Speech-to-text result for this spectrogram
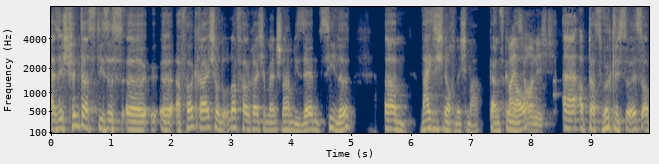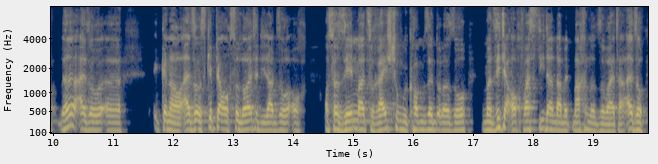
Also ich finde, dass dieses äh, äh, erfolgreiche und unerfolgreiche Menschen haben dieselben Ziele. Ähm, weiß ich noch nicht mal ganz genau. Weiß ich auch nicht. Äh, ob das wirklich so ist, ob, ne, also äh, genau, also es gibt ja auch so Leute, die dann so auch aus Versehen mal zu Reichtum gekommen sind oder so. Und man sieht ja auch, was die dann damit machen und so weiter. Also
